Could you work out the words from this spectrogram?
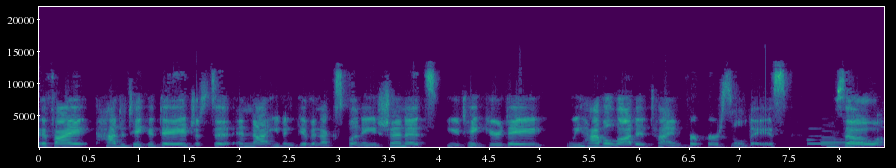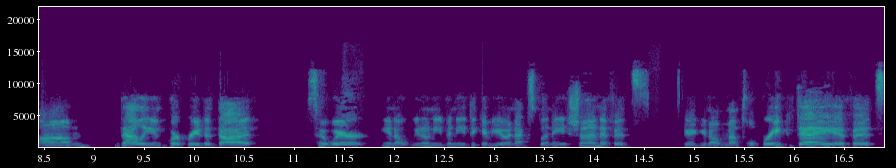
if i had to take a day just to and not even give an explanation it's you take your day we have allotted time for personal days mm-hmm. so um, valley incorporated that so where you know we don't even need to give you an explanation if it's you know mental break day if it's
